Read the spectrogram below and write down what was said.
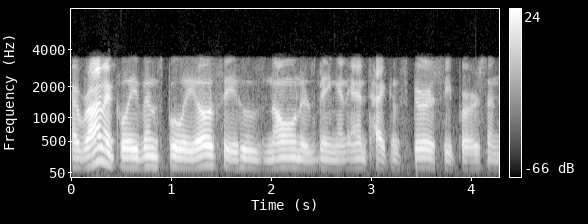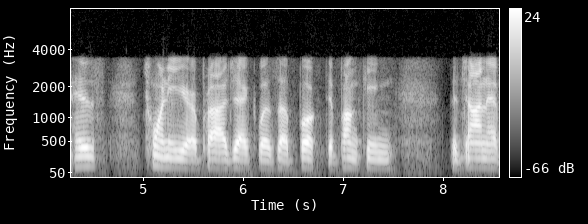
ironically, Vince Bugliosi, who's known as being an anti-conspiracy person, his 20-year project was a book debunking the John F.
